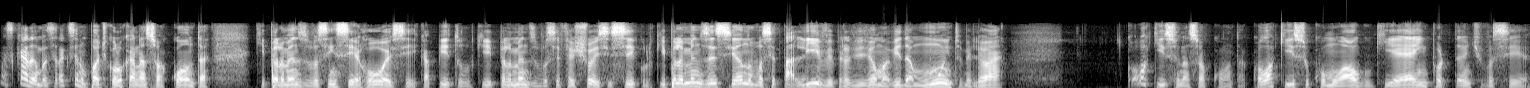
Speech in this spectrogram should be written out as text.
Mas caramba, será que você não pode colocar na sua conta que pelo menos você encerrou esse capítulo, que pelo menos você fechou esse ciclo, que pelo menos esse ano você está livre para viver uma vida muito melhor? Coloque isso na sua conta, coloque isso como algo que é importante você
